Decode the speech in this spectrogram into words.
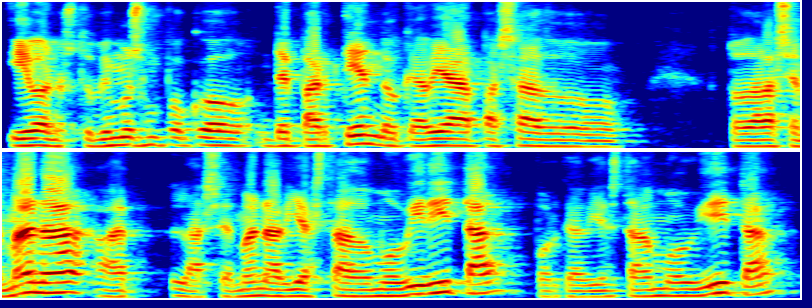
Y bueno, estuvimos un poco departiendo qué había pasado toda la semana. La semana había estado movidita, porque había estado movidita,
